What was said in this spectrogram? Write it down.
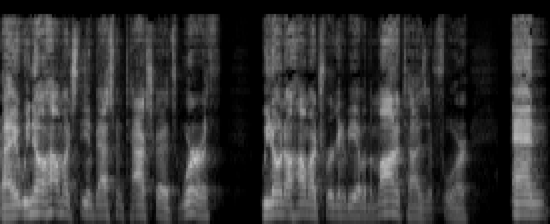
Right. We know how much the investment tax credit's worth. We don't know how much we're going to be able to monetize it for. And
